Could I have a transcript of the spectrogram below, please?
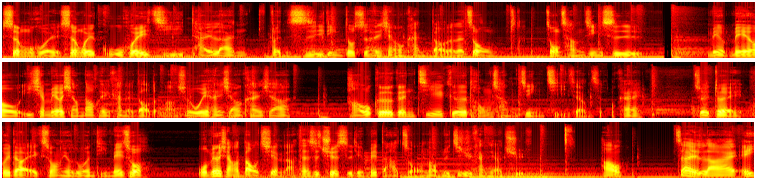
身为身为骨灰级台篮粉丝一定都是很想要看到的。那这种这种场景是没有没有以前没有想到可以看得到的嘛，所以我也很想要看一下豪哥跟杰哥同场竞技这样子。OK，所以对，回到 X 网友的问题，没错。我没有想要道歉啦，但是确实脸被打肿，那我们就继续看下去。好，再来，哎，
